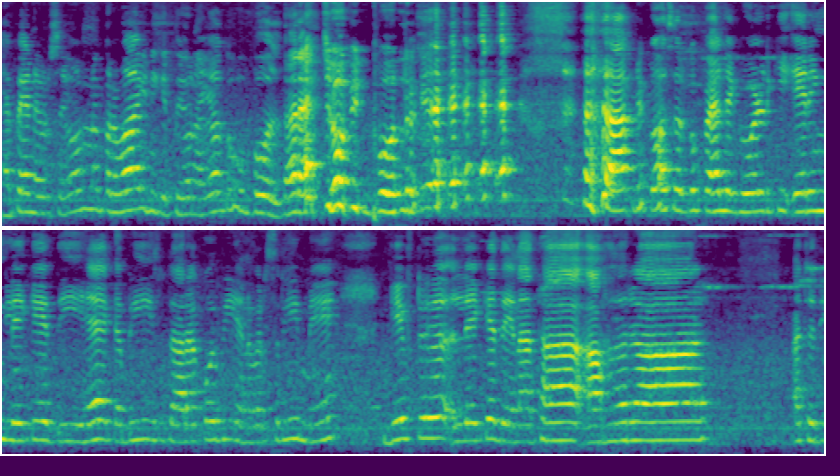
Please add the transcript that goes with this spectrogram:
happy anniversary उन्होंने परवाह ही नहीं की ना, या तो वो बोलता रहे, जो भी बोल रहे हैं। आपने कौसर को पहले गोल्ड की एयरिंग लेके दी है, कभी सितारा को भी एनिवर्सरी में गिफ्ट लेके देना था, आहरा। अच्छा जी,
